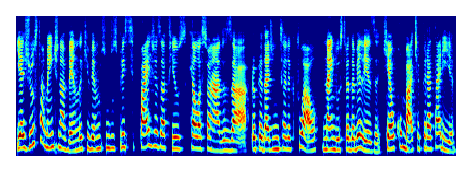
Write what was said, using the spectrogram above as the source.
E é justamente na venda que vemos um dos principais desafios relacionados à propriedade intelectual na indústria da beleza, que é o combate à pirataria.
